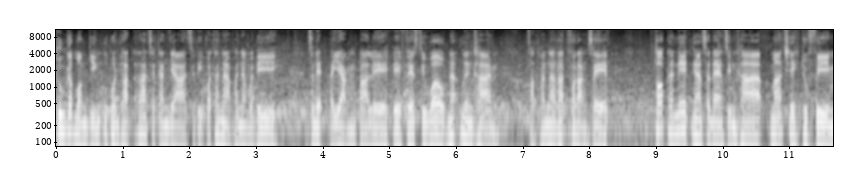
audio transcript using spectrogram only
ทุ่งกระหม่อมหญิงอุบลรัตนราชกัญญาสิริวัฒนาพนวดี เสด็จไปยังปาเลเดเฟสติวัลณเมืองคานสาธารณรัฐฝรั่งเศส ทอดพระเนตรงานแสดงสินค้า Marche to Film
